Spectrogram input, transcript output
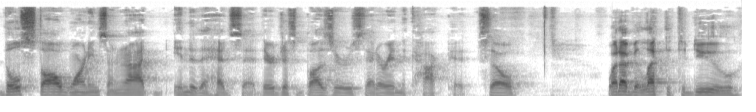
those stall warnings are not into the headset. They're just buzzers that are in the cockpit. So what I've elected to do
